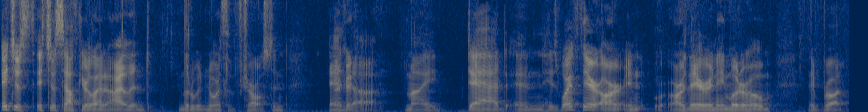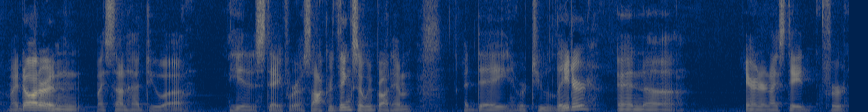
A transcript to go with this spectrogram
it's just it's just South Carolina Island, a little bit north of Charleston, and Okay. uh, my dad and his wife there are in are there in a motorhome. They brought my daughter and my son had to uh he had to stay for a soccer thing, so we brought him a day or two later, and uh, Aaron and I stayed for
